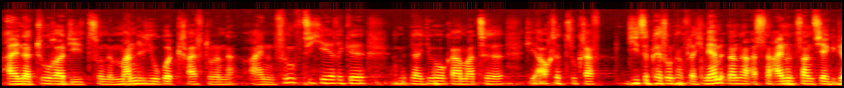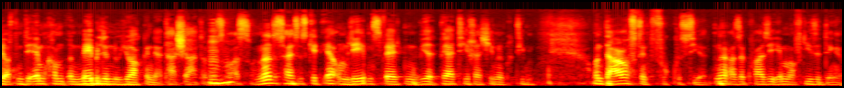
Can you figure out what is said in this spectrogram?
Alnatura, die zu einem Mandeljoghurt greift, oder eine 51-jährige mit einer Yogamatte, die auch dazu greift. Diese Personen haben vielleicht mehr miteinander als eine 21-jährige, die aus dem DM kommt und Maybelline New York in der Tasche hat oder mhm. sowas. So, ne? Das heißt, es geht eher um Lebenswelten, Werthierarchien und Prinzipien. Und darauf sind fokussiert, ne? also quasi eben auf diese Dinge.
